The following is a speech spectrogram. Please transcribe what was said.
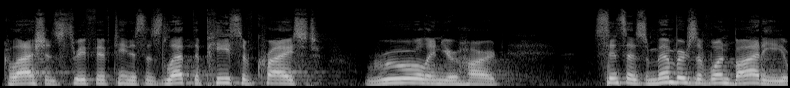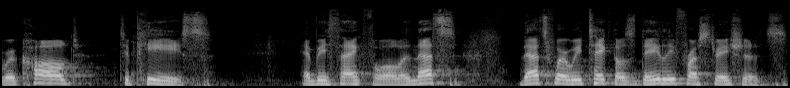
Colossians 3:15 it says let the peace of Christ rule in your heart since as members of one body you were called to peace and be thankful and that's that's where we take those daily frustrations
